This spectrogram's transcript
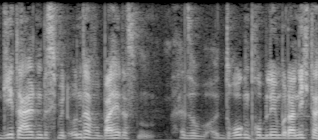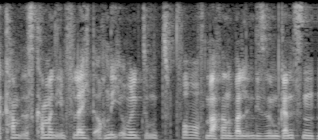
geht er halt ein bisschen mit unter, wobei das also Drogenproblem oder nicht, da kann, das kann man ihm vielleicht auch nicht unbedingt zum Vorwurf machen, weil in diesem ganzen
